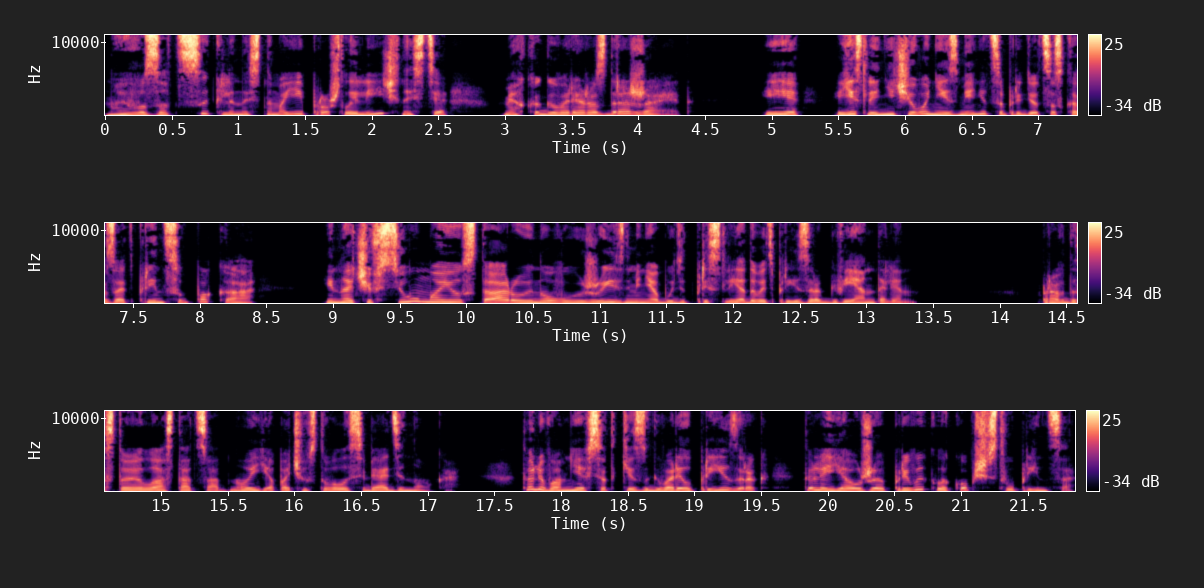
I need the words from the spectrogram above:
Но его зацикленность на моей прошлой личности, мягко говоря, раздражает. И если ничего не изменится, придется сказать принцу «пока». Иначе всю мою старую и новую жизнь меня будет преследовать призрак Гвендолин. Правда, стоило остаться одной, я почувствовала себя одиноко. То ли во мне все-таки заговорил призрак, то ли я уже привыкла к обществу принца.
